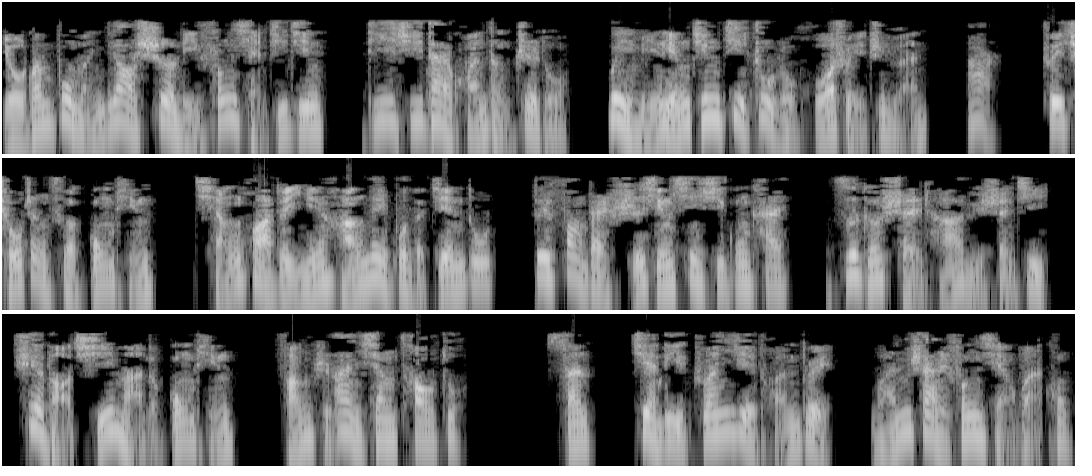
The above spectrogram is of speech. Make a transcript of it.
有关部门要设立风险基金、低息贷款等制度，为民营经济注入活水之源；二、追求政策公平，强化对银行内部的监督，对放贷实行信息公开、资格审查与审计。确保起码的公平，防止暗箱操作。三、建立专业团队，完善风险管控。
